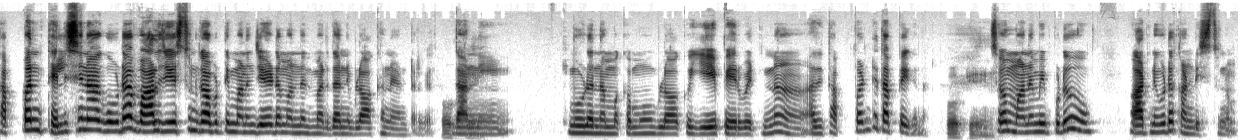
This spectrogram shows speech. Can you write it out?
తప్పని తెలిసినా కూడా వాళ్ళు చేస్తుంది కాబట్టి మనం చేయడం అన్నది మరి దాన్ని బ్లాక్ అని అంటారు కదా. దాన్ని మూఢనమ్మకము బ్లాక్ ఏ పేరు పెట్టినా అది తప్పంటే తప్పే కదా. సో మనం ఇప్పుడు వాటిని కూడా ఖండిస్తున్నాం.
